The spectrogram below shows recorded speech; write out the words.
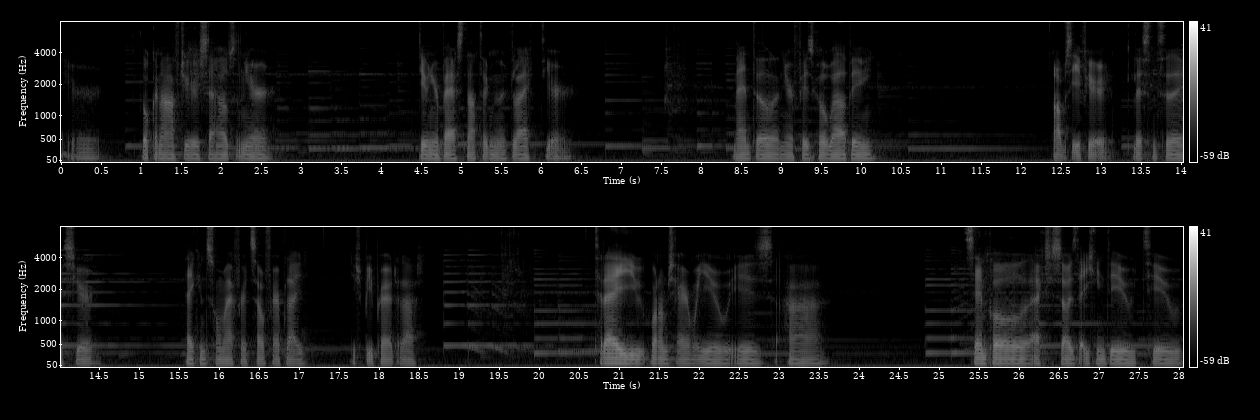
That you're looking after yourselves and you're doing your best not to neglect your mental and your physical well being. Obviously, if you're listening to this, you're making some effort, so fair play. You should be proud of that. Today, what I'm sharing with you is a simple exercise that you can do to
